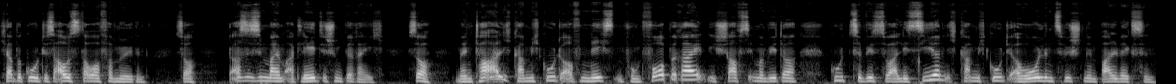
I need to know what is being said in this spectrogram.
ich habe gutes Ausdauervermögen. So, das ist in meinem athletischen Bereich. So, mental, ich kann mich gut auf den nächsten Punkt vorbereiten. Ich schaffe es immer wieder gut zu visualisieren. Ich kann mich gut erholen zwischen den Ballwechseln.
